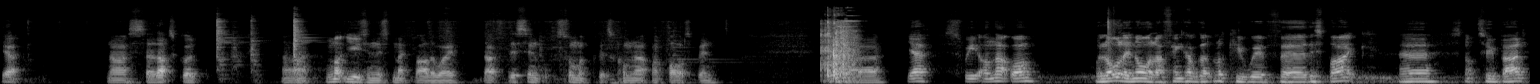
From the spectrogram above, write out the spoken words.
Yeah, Nice, so that's good. I'm not using this mech by the way. that's this isn't something that's coming out my parts bin. Uh, yeah, sweet on that one. Well, all in all, I think I've got lucky with uh, this bike. Uh, it's not too bad.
